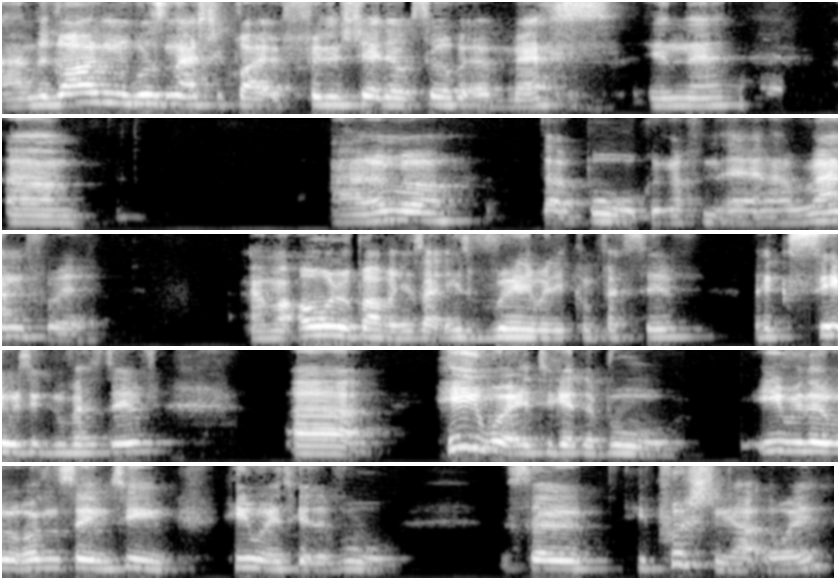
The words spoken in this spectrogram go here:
And the garden wasn't actually quite finished yet. There was still a bit of mess in there. Um, I remember that ball going up in the air, and I ran for it. And my older brother, he's like, he's really, really competitive, like seriously competitive. Uh, he wanted to get the ball, even though we were on the same team. He wanted to get the ball, so he pushed me out of the way,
